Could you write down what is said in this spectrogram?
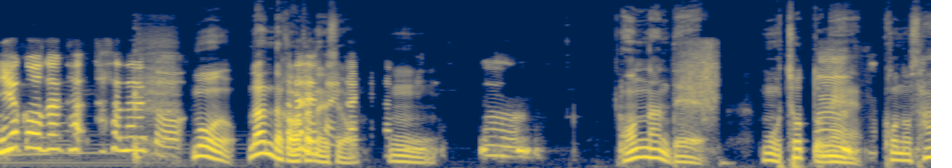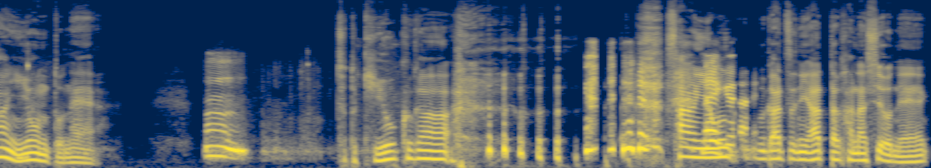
入稿がか重なると。もうなんだかわかんないですよただでさえ大変なのにうん。こんなんでもうちょっとね、この34とねうん。ちょっと記憶がないぐらい34月にあった話をね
